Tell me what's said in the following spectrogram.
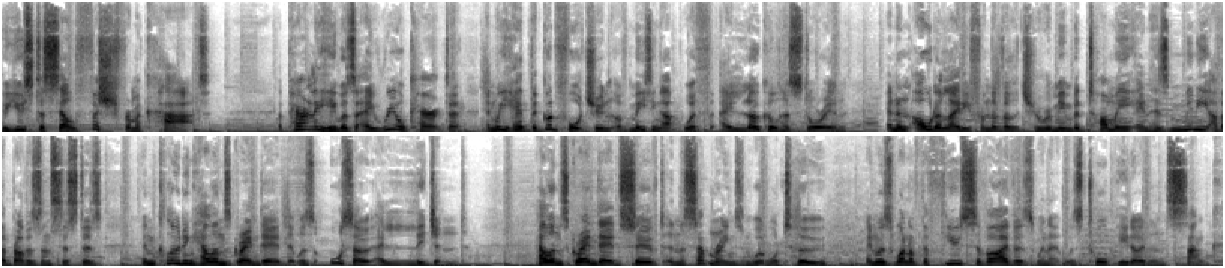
who used to sell fish from a cart. Apparently, he was a real character, and we had the good fortune of meeting up with a local historian and an older lady from the village who remembered Tommy and his many other brothers and sisters, including Helen's granddad, that was also a legend. Helen's granddad served in the submarines in World War II and was one of the few survivors when it was torpedoed and sunk.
